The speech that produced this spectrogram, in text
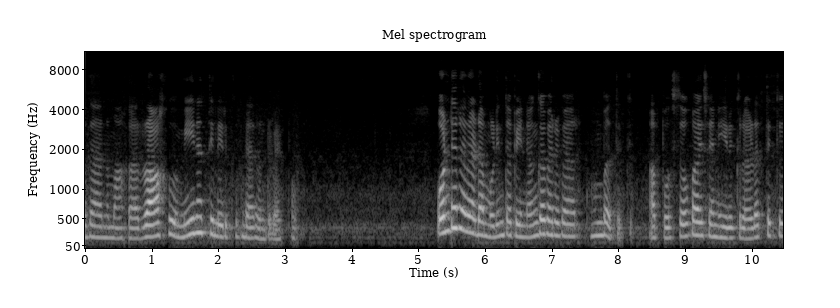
உதாரணமாக ராகு மீனத்தில் இருக்கின்றார் என்று வைப்போம். ஒன்றரை வருடம் முடிந்த பின் எங்கே வருவார்? கும்பத்துக்கு. அப்போ செவ்வாய் சனி இருக்கிற இடத்துக்கு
